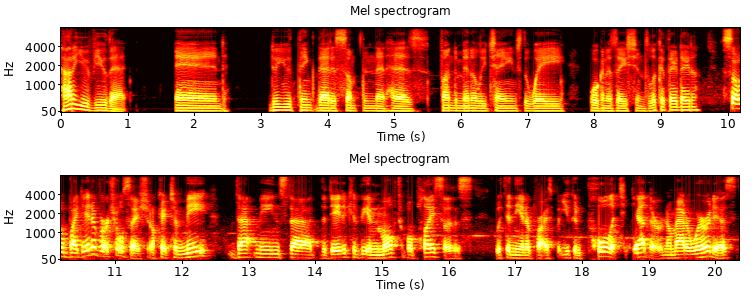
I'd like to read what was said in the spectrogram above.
how do you view that and do you think that is something that has fundamentally change the way organizations look at their data? So, by data virtualization, okay, to me, that means that the data could be in multiple places within the enterprise, but you can pull it together no matter where it is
